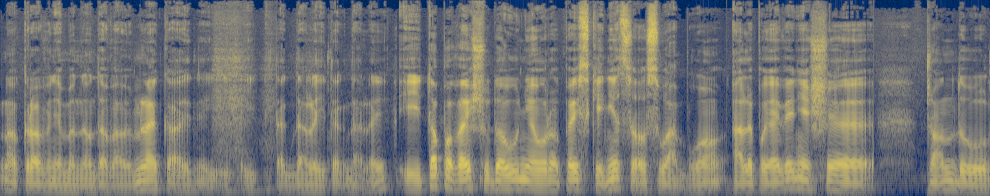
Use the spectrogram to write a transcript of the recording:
no, krowy nie będą dawały mleka i, i, i, tak dalej, i tak dalej. I to po wejściu do Unii Europejskiej nieco osłabło, ale pojawienie się rządu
